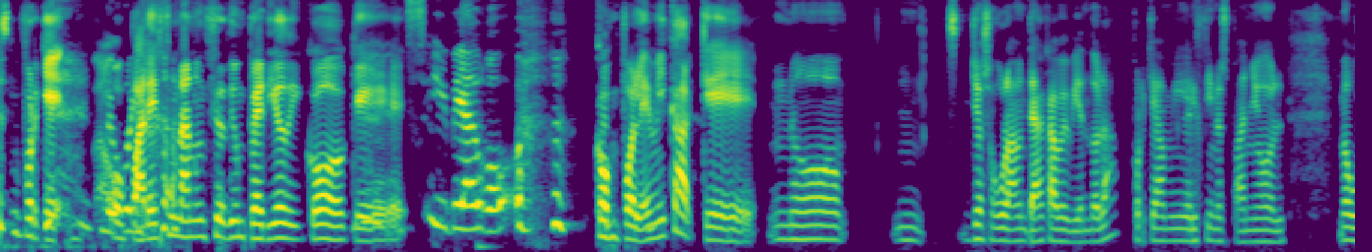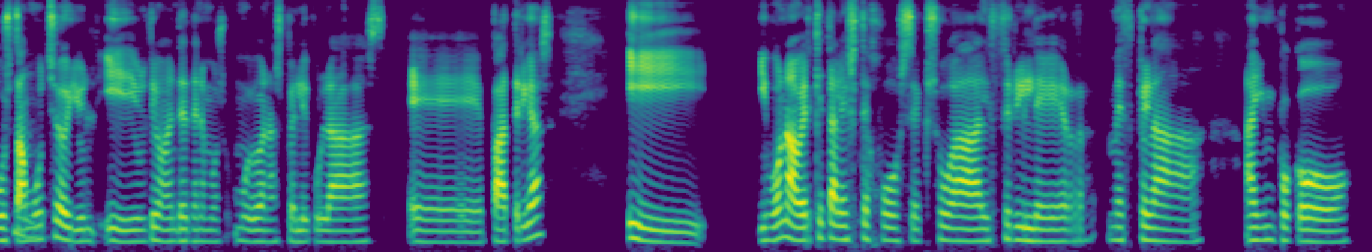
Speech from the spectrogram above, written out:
sí, porque o parece un anuncio de un periódico que Sí, de algo. con polémica que no mm, yo seguramente acabe viéndola porque a mí el cine español me gusta Mm. mucho y últimamente tenemos muy buenas películas eh, patrias y, y bueno a ver qué tal este juego sexual thriller mezcla hay un poco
